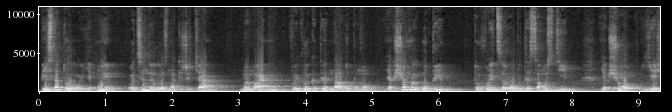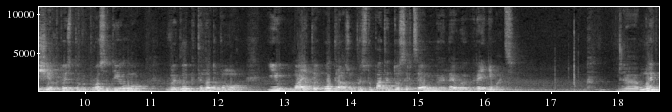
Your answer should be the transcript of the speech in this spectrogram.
Після того, як ми оцінили ознаки життя, ми маємо викликати на допомогу. Якщо ви один, то ви це робите самостійно. Якщо є ще хтось, то ви просите його викликати на допомогу. І маєте одразу приступати до серцево-легеневої реанімації. Е, Ми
